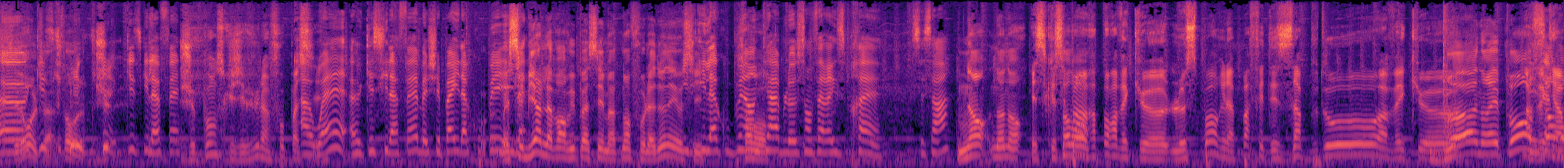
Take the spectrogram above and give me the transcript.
Euh, drôle, ça, qu'est-ce c'est drôle. qu'il- Qu'est-ce qu'il a fait? Je pense que j'ai vu l'info passer. Ah ouais euh, Qu'est-ce qu'il a fait? Ben, Je sais pas, il a coupé. C'est a, bien de l'avoir vu passer, maintenant faut la donner aussi. il a coupé un câble sans faire exprès. C'est ça? Non, non, non. Est-ce que c'est pas un rapport avec euh, le sport? Il a pas fait des abdos avec. euh, Bonne réponse, avec un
